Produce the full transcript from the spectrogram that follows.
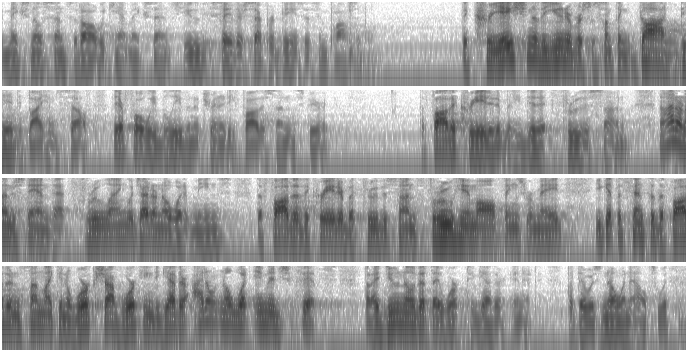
It makes no sense at all. We can't make sense. You say they're separate beings, it's impossible. The creation of the universe was something God did by Himself. Therefore, we believe in a Trinity Father, Son, and Spirit. The Father created it, but He did it through the Son. Now, I don't understand that through language. I don't know what it means. The Father, the Creator, but through the Son, through Him all things were made. You get the sense of the Father and Son like in a workshop working together. I don't know what image fits, but I do know that they work together in it. But there was no one else with them.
